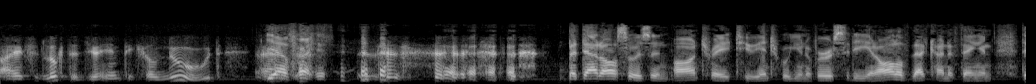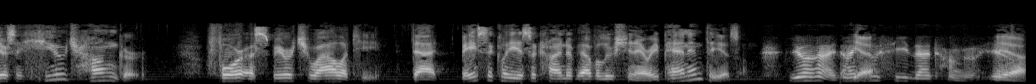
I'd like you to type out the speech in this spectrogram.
I've looked at your integral nude. Yeah, right. but that also is an entree to integral university and all of that kind of thing. And there's a huge hunger for a spirituality that basically is a kind of evolutionary panentheism. You're right. I yeah. do see that hunger. Yeah.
